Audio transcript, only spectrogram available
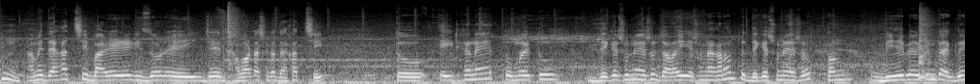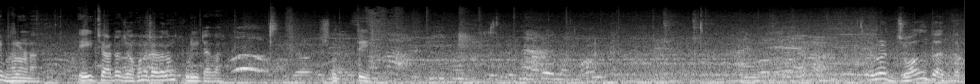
হুম, আমি দেখাচ্ছি বাইরের এই রিসোর্ট এই যে ধাবাটা, সেটা দেখাচ্ছি। তো এইখানে তোমরা একটু দেখে শুনে এসো, যারাই এসো না কেন তো দেখে শুনে এসো। কারণ বিহেভিয়ার কিন্তু একদমই ভালো না। এই চাটা যখন চাটা দাম কুড়ি টাকা। সত্যি। এবার জল তো একদম।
